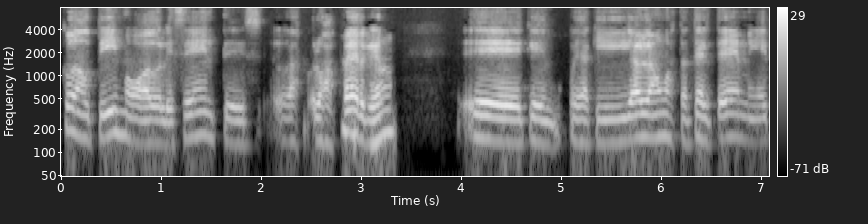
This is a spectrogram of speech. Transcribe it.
con autismo o adolescentes, los Asperger, eh, que pues aquí hablamos bastante del tema, y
